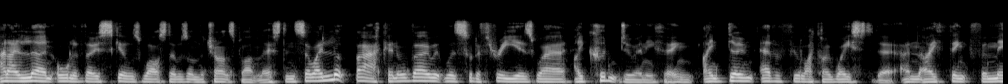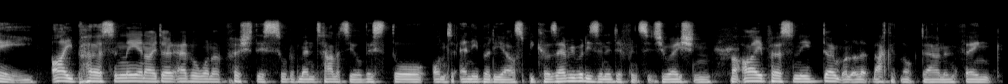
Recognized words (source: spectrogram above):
And I learned all of those skills whilst I was on the transplant list. And so I look back, and although it was sort of three years where I couldn't do anything, I don't ever feel like I wasted it. And I think for me, I personally, and I don't ever want to push this sort of mentality or this thought onto anybody else because everybody's in a different situation. But I personally don't want to look back at lockdown and think,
